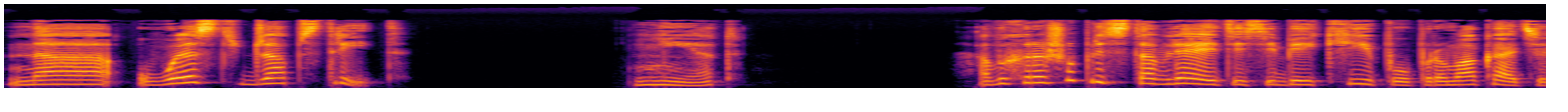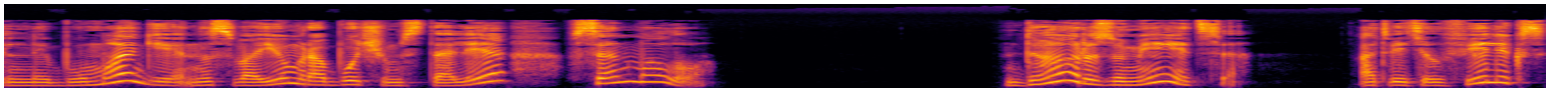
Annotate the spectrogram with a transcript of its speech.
на Уэст-Джаб-стрит? Нет. А вы хорошо представляете себе кипу промокательной бумаги на своем рабочем столе в Сен-Мало? Да, разумеется, ответил Феликс,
